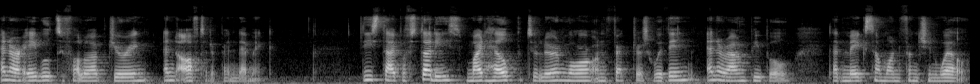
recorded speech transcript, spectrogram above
and are able to follow up during and after the pandemic. These type of studies might help to learn more on factors within and around people that make someone function well,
